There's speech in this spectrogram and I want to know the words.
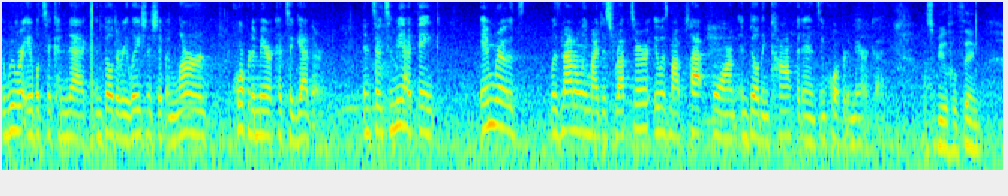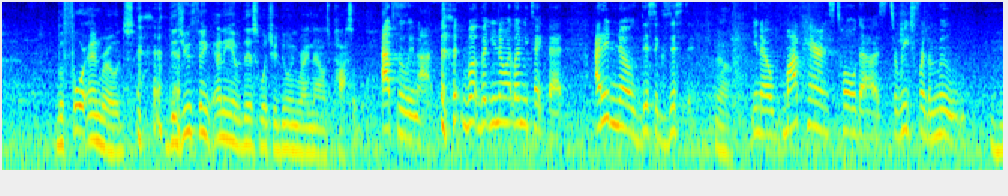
and we were able to connect and build a relationship and learn corporate America together. And so to me, I think Inroads was not only my disruptor, it was my platform in building confidence in corporate America. That's a beautiful thing. Before Inroads, did you think any of this, what you're doing right now, is possible? Absolutely not. but, but you know what? Let me take that. I didn't know this existed. Yeah. You know, my parents told us to reach for the moon mm-hmm.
